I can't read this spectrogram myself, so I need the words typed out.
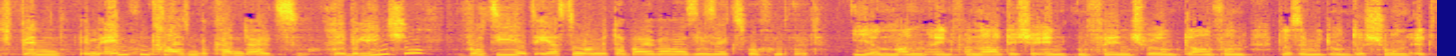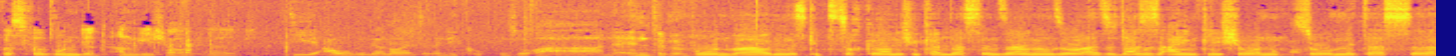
Ich bin im Entenkreisen bekannt als Rebelinchen. Wo sie jetzt erste Mal mit dabei war, war sie sechs Wochen alt. Ihr Mann, ein fanatischer Entenfan, schwärmt davon, dass er mitunter schon etwas verwundert angeschaut wird. Die Augen der Leute, wenn die gucken, so, ah, eine Ente mit Wohnwagen, das gibt's doch gar nicht, wie kann das denn sein und so. Also das ist eigentlich schon so mit das äh,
